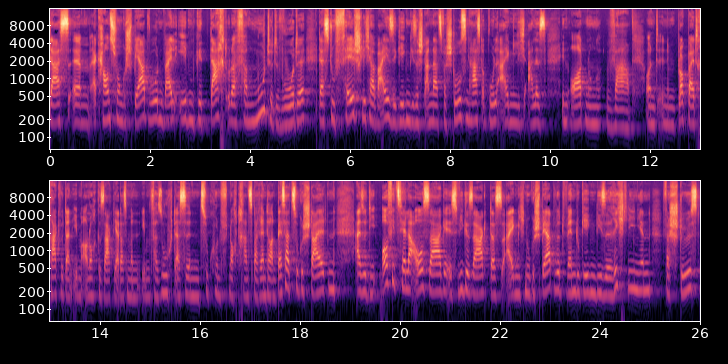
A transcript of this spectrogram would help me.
dass ähm, Accounts schon gesperrt wurden, weil eben gedacht oder vermutet wurde, dass du fälschlicherweise gegen diese Standards verstoßen hast, obwohl eigentlich alles in Ordnung war. Und in dem Blogbeitrag wird dann eben auch noch gesagt, ja, dass man eben versucht, das in Zukunft noch transparenter und besser zu gestalten. Also die offizielle Aussage ist, wie gesagt, dass eigentlich nur gesperrt wird, wenn du gegen diese Richtlinien verstößt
